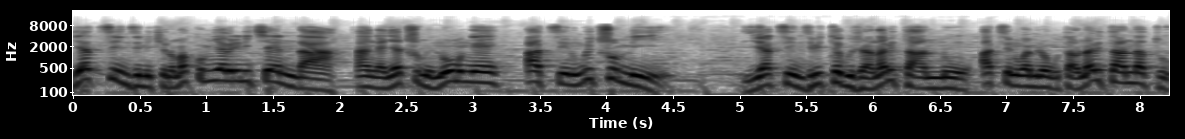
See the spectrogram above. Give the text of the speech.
yatsinze imikino makumyabiri n'icyenda anganya cumi n'umwe atsindwa icumi. Yatsinze ibitego ijana na bitanu atsindwa mirongo itanu na bitandatu.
